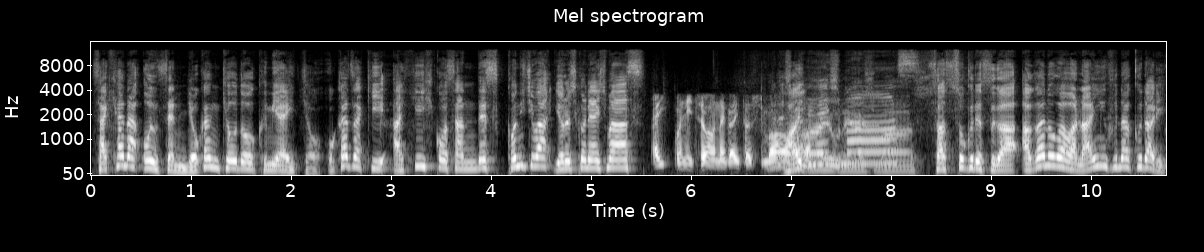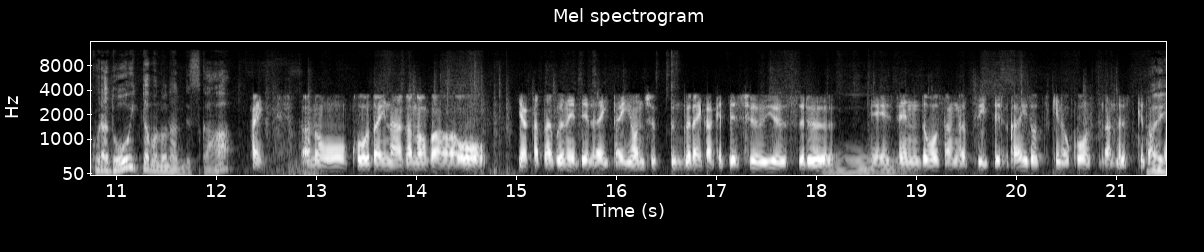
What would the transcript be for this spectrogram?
咲花温泉旅館協同組合長、岡崎明彦さんです。こんにちは。よろしくお願いします。はい、にちは。お願いいたします。はいはい、お願いします。早速ですが、阿賀野川ライン船下り、これはどういったものなんですか？はい、あのー広大な阿賀野川を屋形船でだいたい40分ぐらいかけて周遊する、えー船頭さんがついてるガイド付きのコースなんですけども、はい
